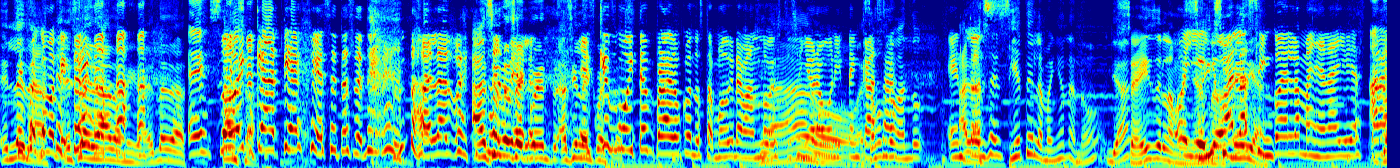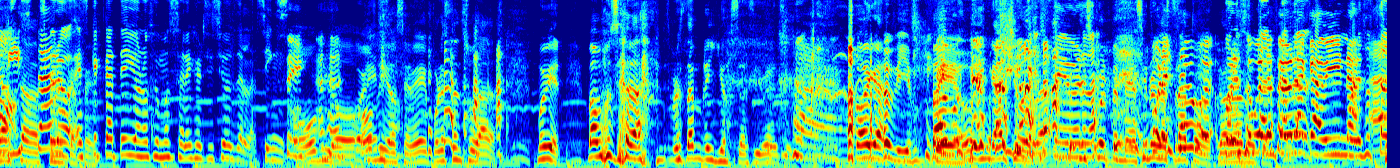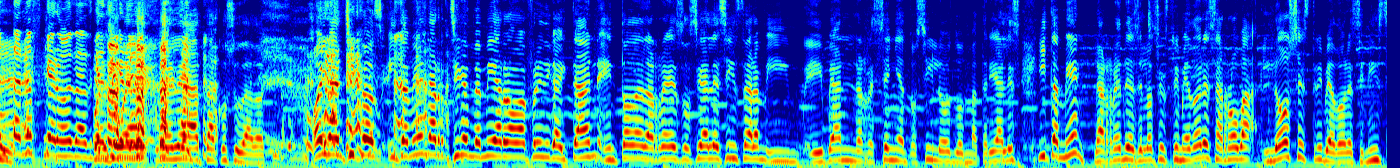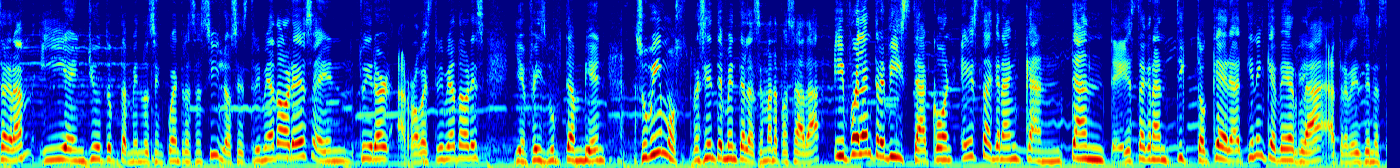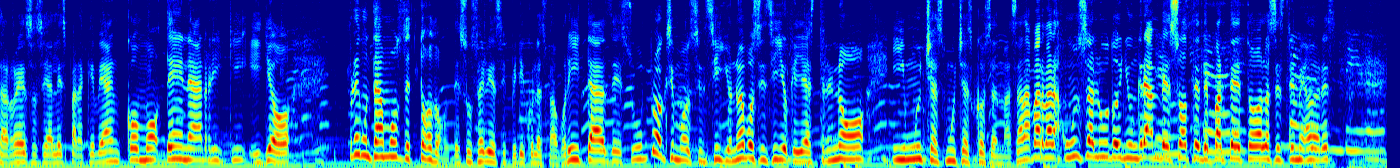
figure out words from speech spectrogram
Es la Sí, edad, que- es la edad, amiga, es la edad. Eh, Soy Katia GZZ en todas las redes Así sociales. encuentra- así la es que es muy temprano cuando estamos grabando esta Claro, señora bonita en estamos casa. grabando a las Entonces, 7 de la mañana, ¿no? ¿Ya? 6 de la oye, mañana. Seis yo a las media. 5 de la mañana yo ya estaba Ah, lista. Pero es que Katia y yo nos fuimos a hacer ejercicio desde las 5. Sí. Obvio, ajá, por eso. obvio, se ve, por eso están sudadas. Muy bien, vamos a dar, pero están brillosas, iba a decir. Oigan, Bien vamos, feo. bien gacho, ¿verdad? Sí, ¿verdad? Discúlpenme, así no las eso, trato. no, por eso no. huele feo la cabina. Por eso están tan asquerosas. Por que eso huele, huele a, ta- taco sudado aquí. Oigan, chicos, y también síganme a mí, arroba Freddy Gaitán, en todas las redes sociales, Instagram, y, y vean las reseñas, los hilos, los materiales, y también las redes de los streameadores, arroba los streameadores en Instagram, y en YouTube también los encuentras así, los streameadores, en Twitter, arroba streameadores, y en Facebook también. Subimos recientemente la semana pasada, y fue la entrevista con esta gran cantante, esta gran tiktokera. Tienen que verla a través de nuestras redes sociales para que vean cómo Dena, Ricky y yo preguntamos de todo, de sus series y películas favoritas, de su próximo sencillo, nuevo sencillo que ya estrenó y muchas, muchas cosas más. Ana Bárbara, un saludo y un gran besote de parte de todos los streameadores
